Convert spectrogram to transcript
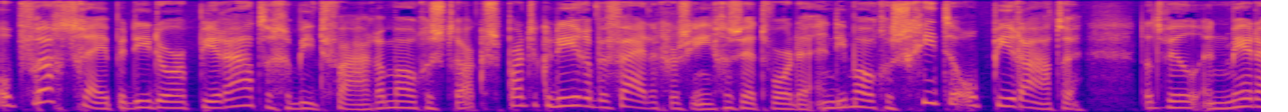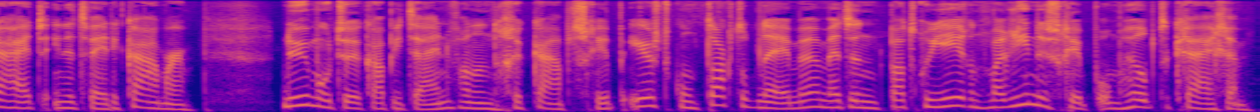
Op vrachtschepen die door piratengebied varen... mogen straks particuliere beveiligers ingezet worden... en die mogen schieten op piraten. Dat wil een meerderheid in de Tweede Kamer. Nu moet de kapitein van een gekaapt schip eerst contact opnemen... met een patrouillerend marineschip om hulp te krijgen.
